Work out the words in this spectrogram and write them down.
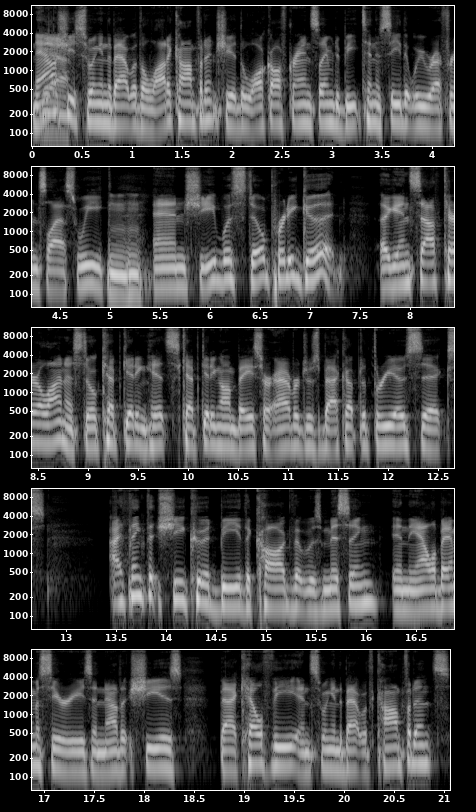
Now Yeah. she's swinging the bat with a lot of confidence. She had the walk off grand slam to beat Tennessee that we referenced last week, mm-hmm. and she was still pretty good against South Carolina. Still kept getting hits, kept getting on base. Her average was back up to 306. I think that she could be the cog that was missing in the Alabama series. And now that she is back healthy and swinging the bat with confidence,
